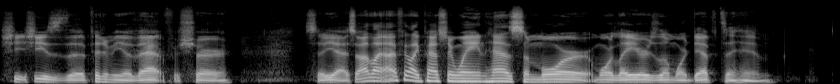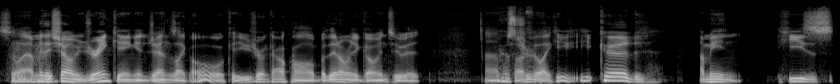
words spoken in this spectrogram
She she is the epitome of that for sure. So yeah, so I like I feel like Pastor Wayne has some more more layers, a little more depth to him. So like, I mean, they Mhm. show him drinking, and Jen's like, "Oh, okay, you drink alcohol," but they don't really go into it. Um, so I feel like he he could. I mean, he's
